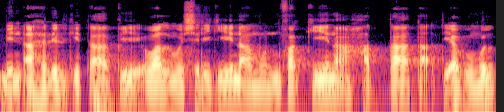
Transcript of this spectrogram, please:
min ahlil kitabi wal musyriki namun fakina hatta ta'tiyahumul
